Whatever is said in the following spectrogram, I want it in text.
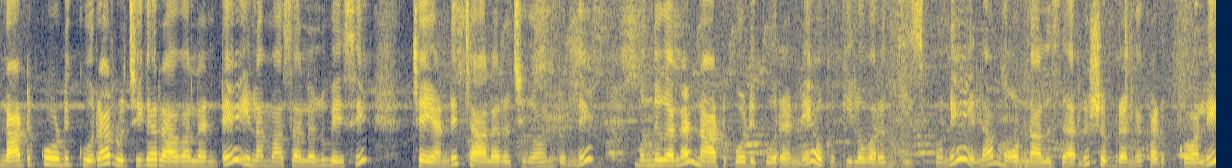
నాటుకోడి కూర రుచిగా రావాలంటే ఇలా మసాలాలు వేసి చేయండి. చాలా రుచిగా ఉంటుంది. ముందుగా నాటుకోడి కూర అండి. ఒక కిలో వరకు తీసుకొని ఇలా మూడు నాలుగు సార్లు శుభ్రంగా కడుక్కోవాలి.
